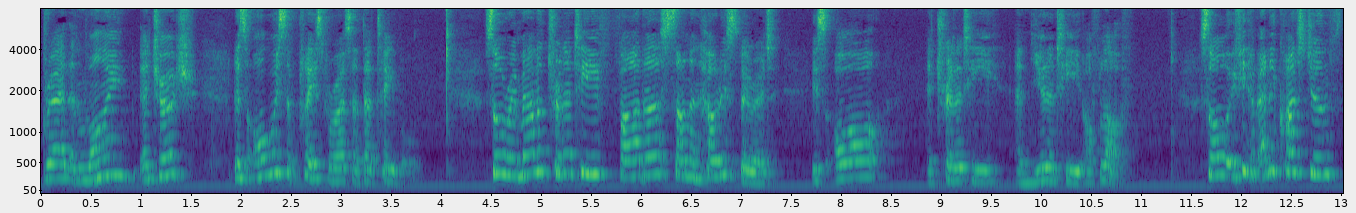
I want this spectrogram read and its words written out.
bread and wine at church? There's always a place for us at that table. So remember trinity father son and holy spirit is all a trinity and unity of love. So if you have any questions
